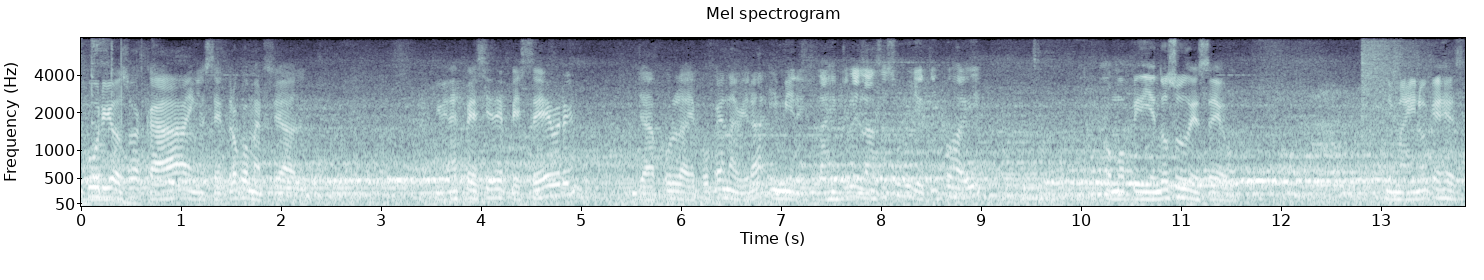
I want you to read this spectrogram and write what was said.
Curioso acá en el centro comercial. Aquí una especie de pesebre, ya por la época de Navidad. Y miren, la gente le lanza sus billeticos ahí, como pidiendo sus deseos. Me imagino que es eso.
